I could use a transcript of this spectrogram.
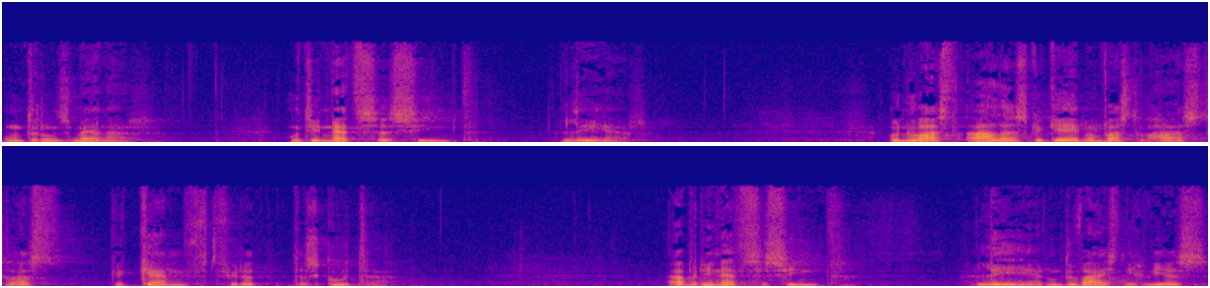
unter uns Männer und die Netze sind leer. Und du hast alles gegeben, was du hast. Du hast gekämpft für das Gute. Aber die Netze sind leer und du weißt nicht, wie es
